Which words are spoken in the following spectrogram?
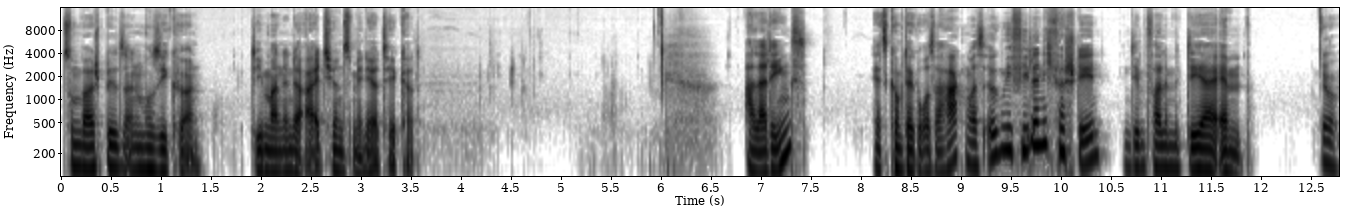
zum Beispiel seine Musik hören, die man in der iTunes Mediathek hat. Allerdings, jetzt kommt der große Haken, was irgendwie viele nicht verstehen, in dem Falle mit DRM. Ja.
